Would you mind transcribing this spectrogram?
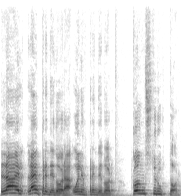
La, la emprendedora o el emprendedor constructor.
